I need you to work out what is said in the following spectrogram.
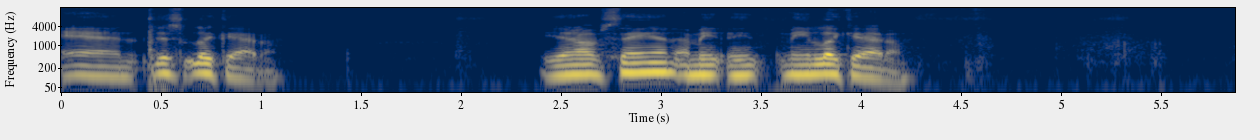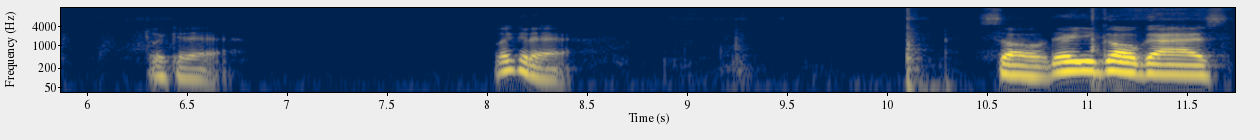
and just look at them. You know what I'm saying? I mean, I mean, look at them. Look at that. Look at that. So there you go, guys.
